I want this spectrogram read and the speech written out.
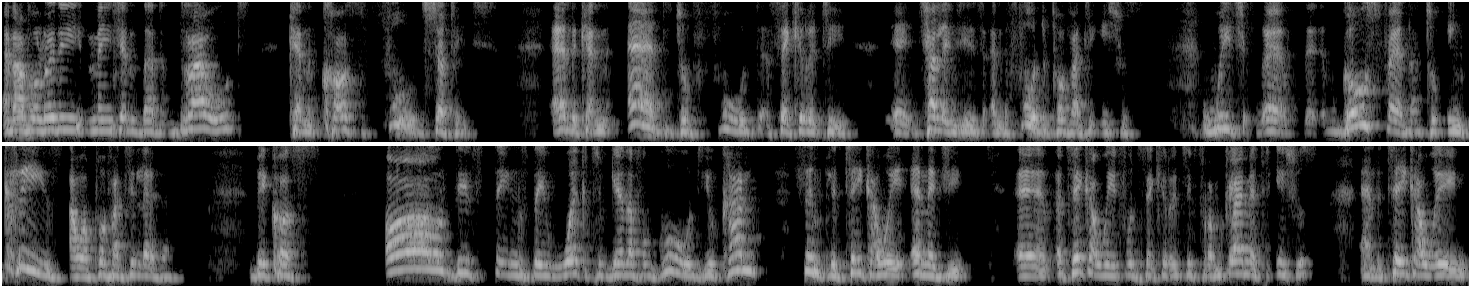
And I've already mentioned that drought can cause food shortage and can add to food security challenges and food poverty issues, which uh, goes further to increase our poverty level. Because all these things they work together for good. You can't simply take away energy uh, take away food security from climate issues and take away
